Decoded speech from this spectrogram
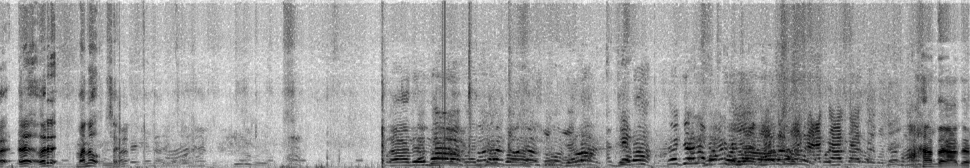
अरे मानव आता आता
